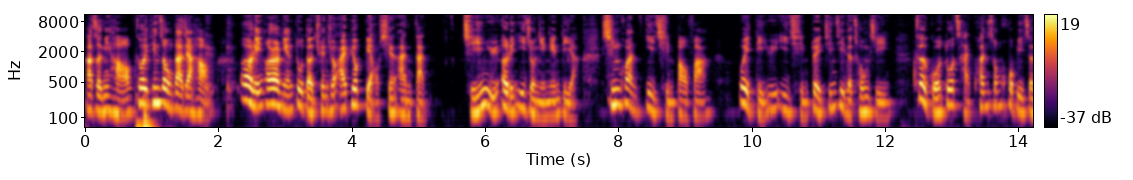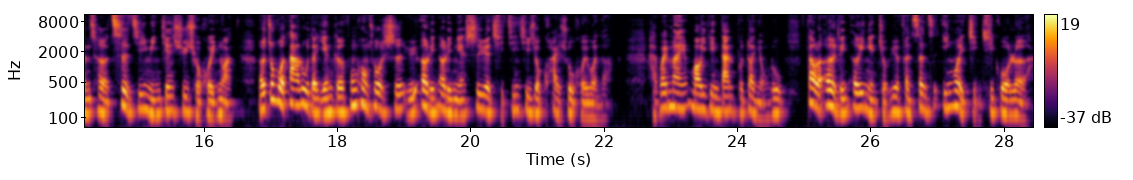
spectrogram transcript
阿泽你好，各位听众大家好。二零二二年度的全球 IPO 表现黯淡，起因于二零一九年年底啊，新冠疫情爆发。为抵御疫情对经济的冲击，各国多采宽松货币政策，刺激民间需求回暖。而中国大陆的严格风控措施，于二零二零年四月起，经济就快速回稳了。海外卖贸易订单不断涌入，到了二零二一年九月份，甚至因为景气过热啊，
